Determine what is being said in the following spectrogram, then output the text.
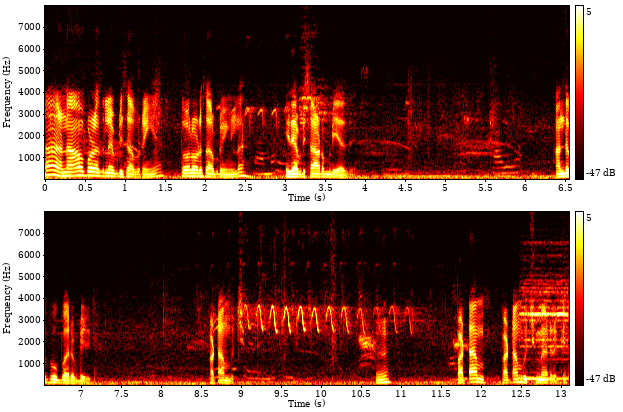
ஆ நாவப்பழத்தில் எப்படி சாப்பிட்றீங்க? தோலோடு சாப்பிடுவீங்களா? இது அப்படி சாப்பிட முடியாது. அந்த பூ பாரு எப்படி இருக்கு. பட்டாம்பூச்சி. பட்டாம் பட்டாம்பூச்சி மாதிரி இருக்கு.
